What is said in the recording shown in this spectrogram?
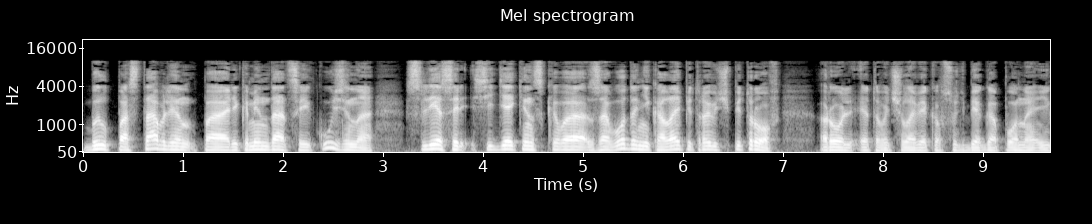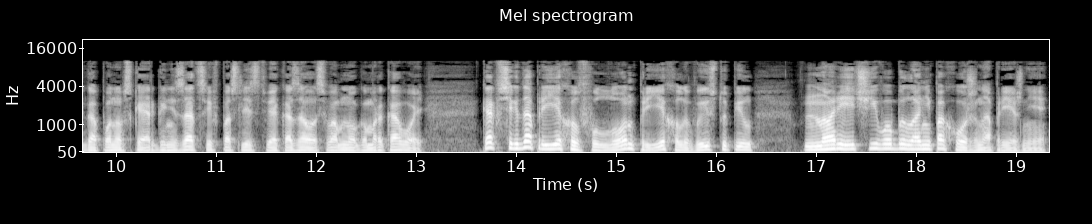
был поставлен по рекомендации Кузина слесарь Сидякинского завода Николай Петрович Петров. Роль этого человека в судьбе Гапона и Гапоновской организации впоследствии оказалась во многом роковой – как всегда, приехал Фуллон, приехал и выступил, но речь его была не похожа на прежние.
